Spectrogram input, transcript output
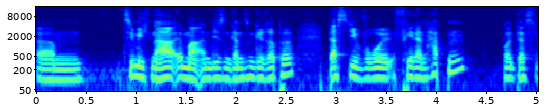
Ähm, ziemlich nah immer an diesen ganzen Gerippe, dass die wohl Federn hatten. Und das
